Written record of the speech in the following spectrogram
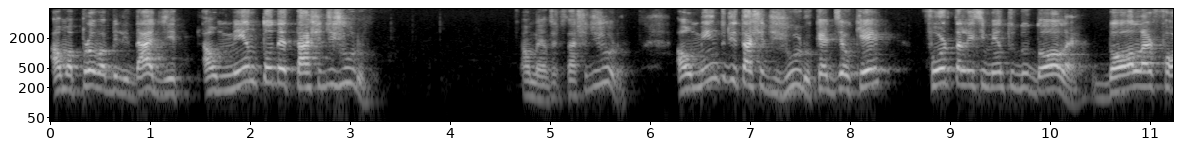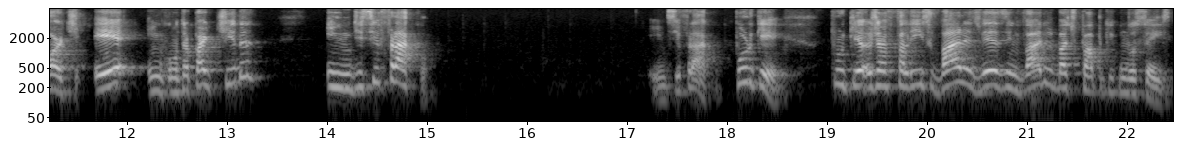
há uma probabilidade de aumento de taxa de juro. Aumento de taxa de juro. Aumento de taxa de juro quer dizer o quê? fortalecimento do dólar, dólar forte e, em contrapartida, índice fraco. Índice fraco. Por quê? Porque eu já falei isso várias vezes em vários bate-papos aqui com vocês.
